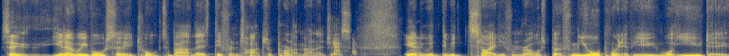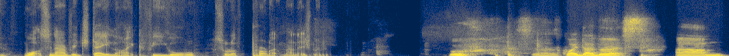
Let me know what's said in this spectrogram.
so you know we've also talked about there's different types of product managers Yeah. with, with, with slightly different roles but from your point of view what you do what's an average day like for your sort of product management Ooh, it's, uh, quite diverse. Um,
